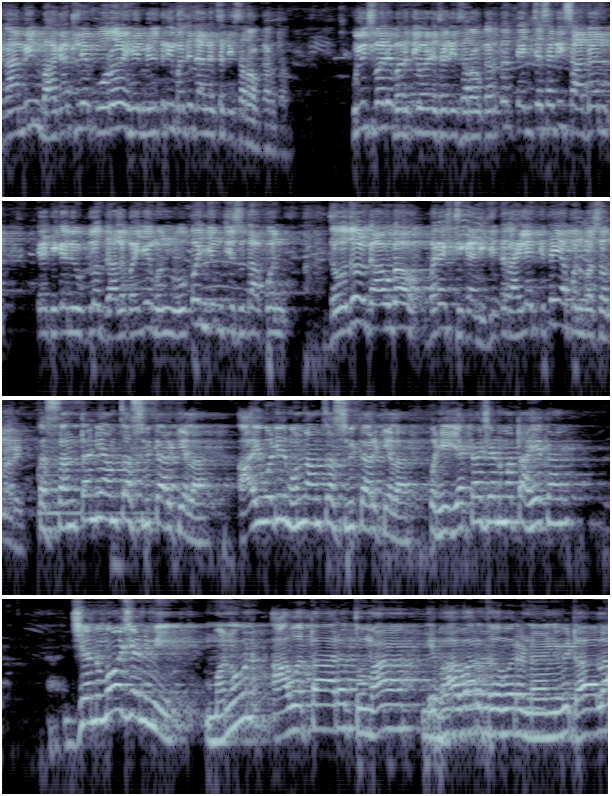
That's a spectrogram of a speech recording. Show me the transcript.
ग्रामीण भागातले पोरं हे मिलिटरीमध्ये जाण्यासाठी सराव करतात. पोलीसमध्ये भरती होण्यासाठी सराव करतात. त्यांच्यासाठी साधन त्या ठिकाणी उपलब्ध झालं पाहिजे. म्हणून ओपन जिमची सुद्धा आपण जवळजवळ गावगाव बऱ्याच ठिकाणी जिथे राहिले तिथेही आपण बसवणार आहे तर संतांनी आमचा स्वीकार केला. आई वडील म्हणून आमचा स्वीकार केला. पण हे एका जन्मात आहे का? जन्मोजन्मी म्हणून अवतार तुम्हा. हे भावार्थ वर्णन विठाला.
